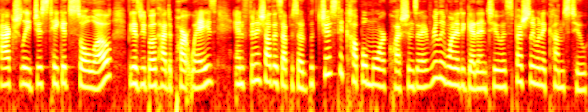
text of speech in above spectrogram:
actually just take it solo because we both had to part ways and finish out this episode with just a couple more questions that I really wanted to get into, especially when it comes to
